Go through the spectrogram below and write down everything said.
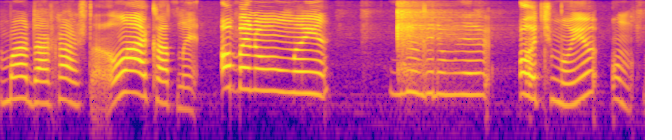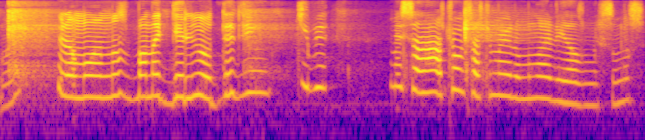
Bu arada arkadaşlar like atmayı, abone olmayı, bildirimleri açmayı unutmayın. Yorumlarınız bana geliyor dediğim gibi mesela çok saçma yorumlar yazmışsınız.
